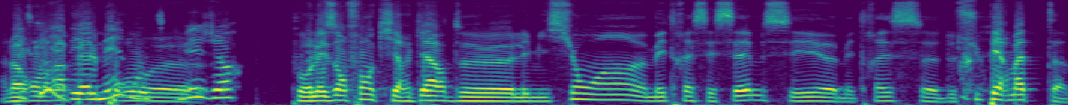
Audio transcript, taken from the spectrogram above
Alors on le rappelle pour, euh, Tibet, genre? pour les enfants qui regardent euh, l'émission, hein, maîtresse SM, c'est euh, maîtresse de Supermat.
